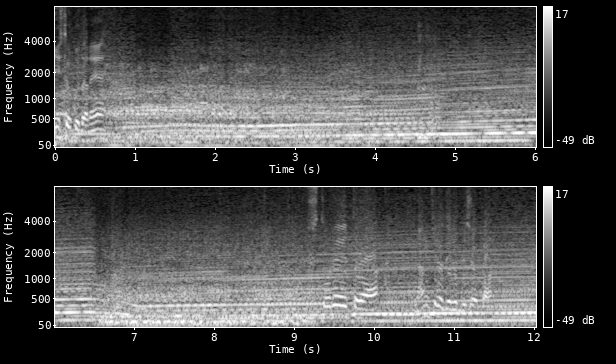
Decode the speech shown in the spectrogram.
2速だね。ストレートは何キロ出るんでしょうか。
